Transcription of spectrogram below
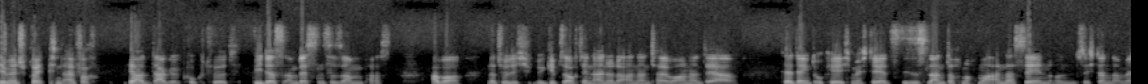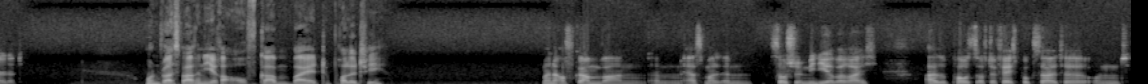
dementsprechend einfach ja da geguckt wird, wie das am besten zusammenpasst. Aber natürlich gibt es auch den einen oder anderen Taiwaner, der, der denkt, okay, ich möchte jetzt dieses Land doch nochmal anders sehen und sich dann da meldet. Und was waren Ihre Aufgaben bei Topology? Meine Aufgaben waren ähm, erstmal im Social-Media-Bereich, also Posts auf der Facebook-Seite und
